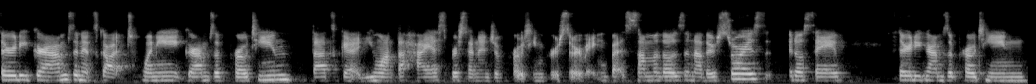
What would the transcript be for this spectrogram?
30 grams and it's got 28 grams of protein, that's good. You want the highest percentage of protein per serving. But some of those in other stores, it'll say 30 grams of protein,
